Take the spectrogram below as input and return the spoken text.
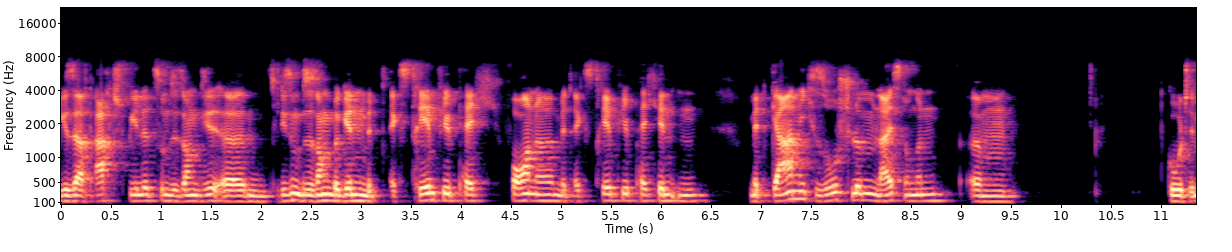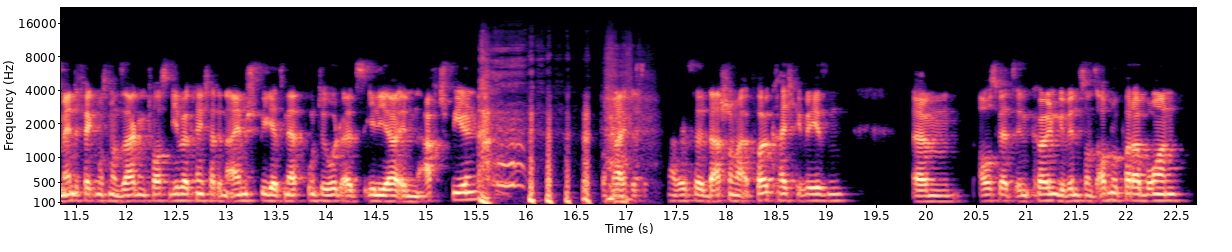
wie gesagt, acht Spiele zum Saison, äh, zu diesem Saisonbeginn mit extrem viel Pech vorne, mit extrem viel Pech hinten, mit gar nicht so schlimmen Leistungen. Ähm, gut, im Endeffekt muss man sagen, Thorsten Lieberknecht hat in einem Spiel jetzt mehr Punkte geholt als Elia in acht Spielen. Von ist er da schon mal erfolgreich gewesen. Ähm, auswärts in Köln gewinnt sonst auch nur Paderborn.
